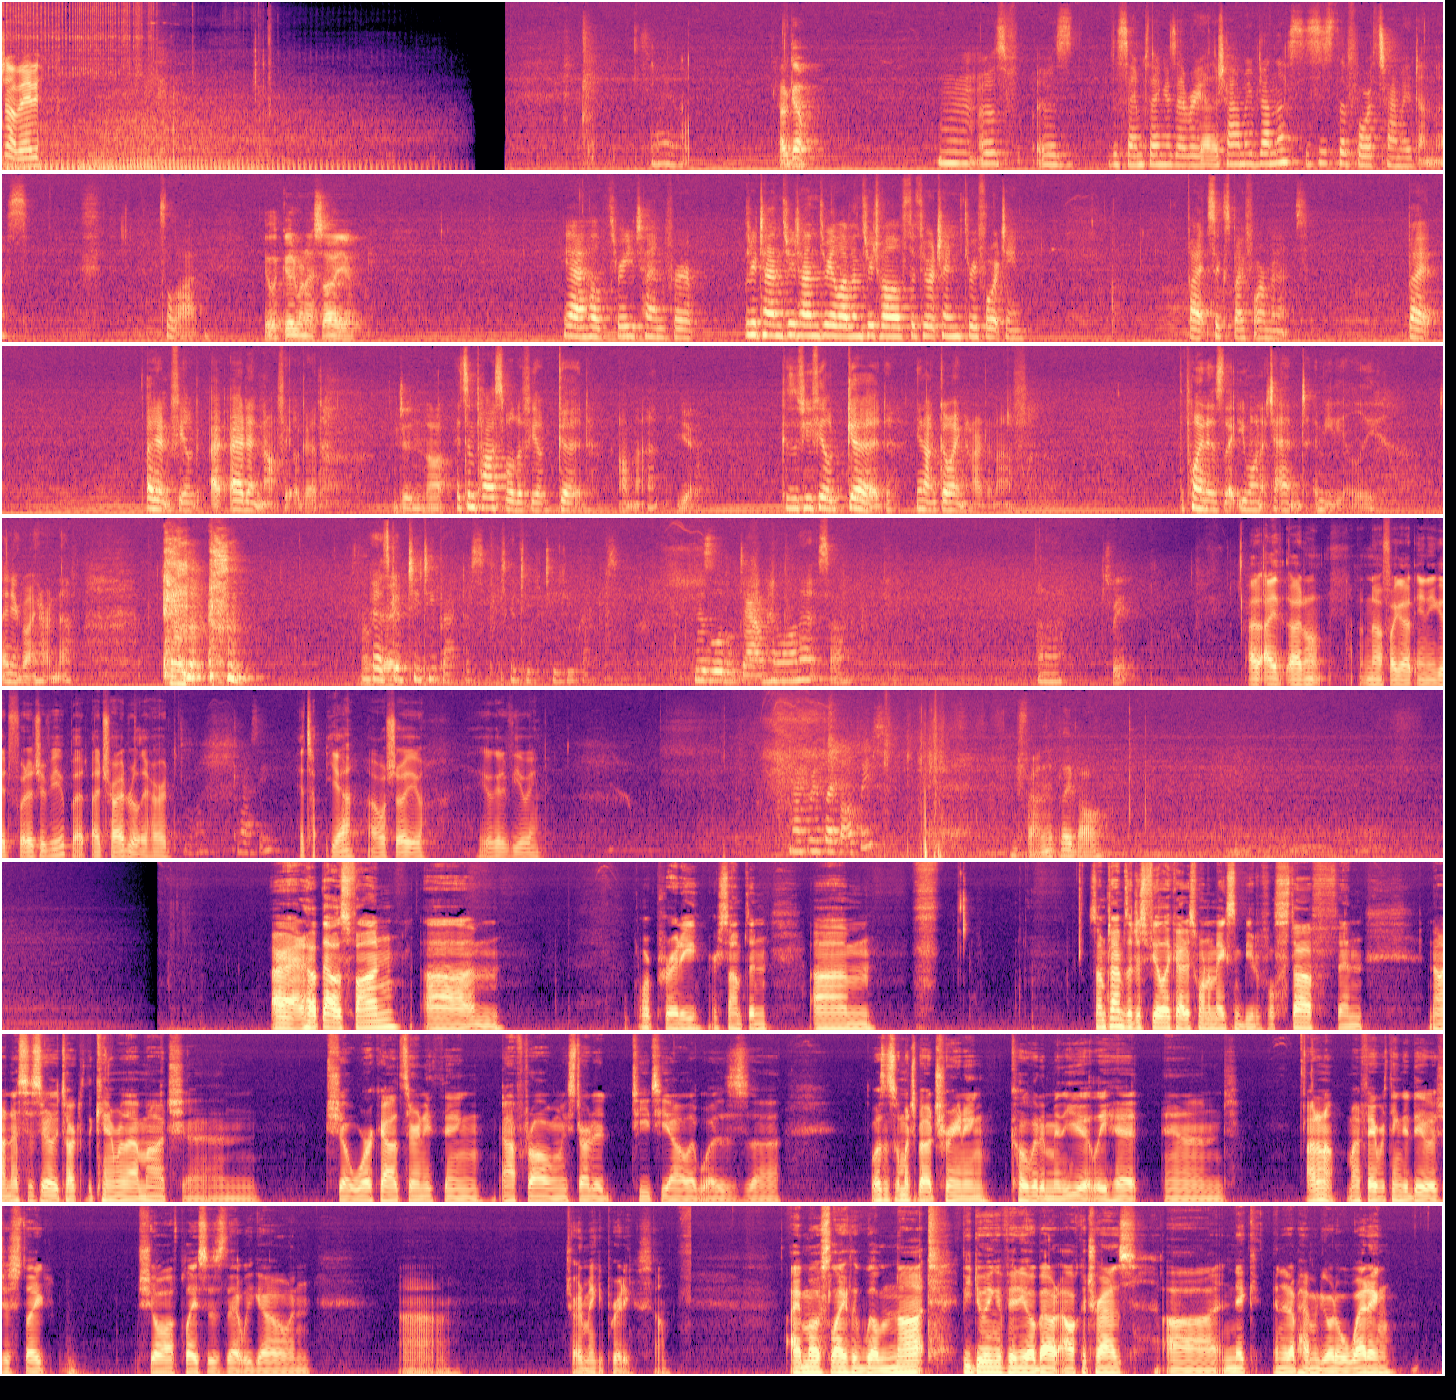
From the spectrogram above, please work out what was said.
What's up, baby? How'd it go? Mm, it was it was the same thing as every other time we've done this. This is the fourth time we've done this. It's a lot. You look good when I saw you. Yeah, I held 310 for 310, 310, 311, 312, 313, 314. By six by four minutes. But I didn't feel I, I did not feel good. Did not. It's impossible to feel good on that. Yeah. Because if you feel good, you're not going hard enough. The point is that you want it to end immediately. Then you're going hard enough. Yeah, it's good TT practice. It's good TT practice. There's a little downhill on it, so I don't know. Sweet. I, I, I don't know if I got any good footage of you, but I tried really hard. Can I see? It's yeah, I will show you. You'll get a viewing. Now can we play ball, please? You finally play ball. All right, I hope that was fun. Um, or pretty or something. Um, sometimes I just feel like I just want to make some beautiful stuff and not necessarily talk to the camera that much and show workouts or anything. After all, when we started TTL, it was uh, it wasn't so much about training. COVID immediately hit, and I don't know. My favorite thing to do is just like show off places that we go and uh, try to make it pretty. So. I most likely will not be doing a video about Alcatraz. Uh, Nick ended up having to go to a wedding.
